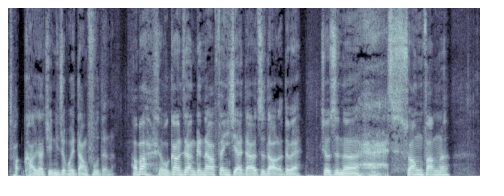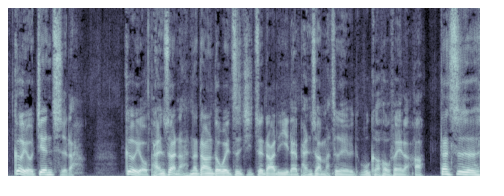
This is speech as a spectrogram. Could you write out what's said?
考考下去，你怎么会当副的呢？好吧，我刚刚这样跟大家分析，大家知道了，对不对？就是呢，唉，双方呢各有坚持了，各有盘算了，那当然都为自己最大利益来盘算嘛，这个也无可厚非了哈。但是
